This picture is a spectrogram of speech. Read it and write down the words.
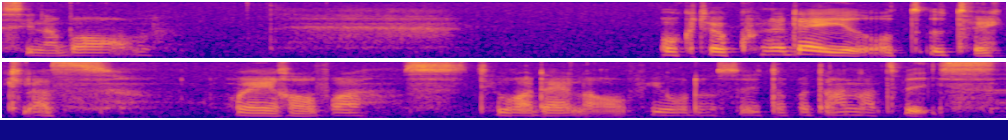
sina barn. Och då kunde det djuret utvecklas och erövra stora delar av jordens yta på ett annat vis.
